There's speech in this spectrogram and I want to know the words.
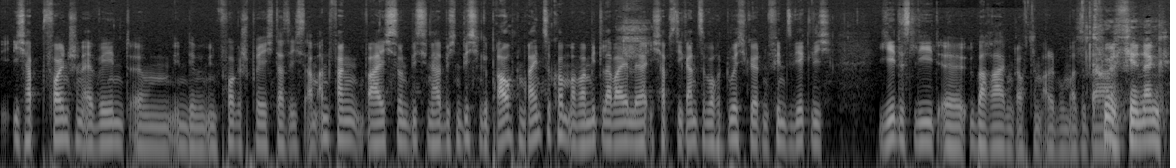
ich habe vorhin schon erwähnt ähm, in dem im Vorgespräch, dass ich am Anfang war ich so ein bisschen, habe ich ein bisschen gebraucht, um reinzukommen, aber mittlerweile, ich habe es die ganze Woche durchgehört und finde es wirklich jedes Lied äh, überragend auf dem Album. Also da cool, vielen Dank.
